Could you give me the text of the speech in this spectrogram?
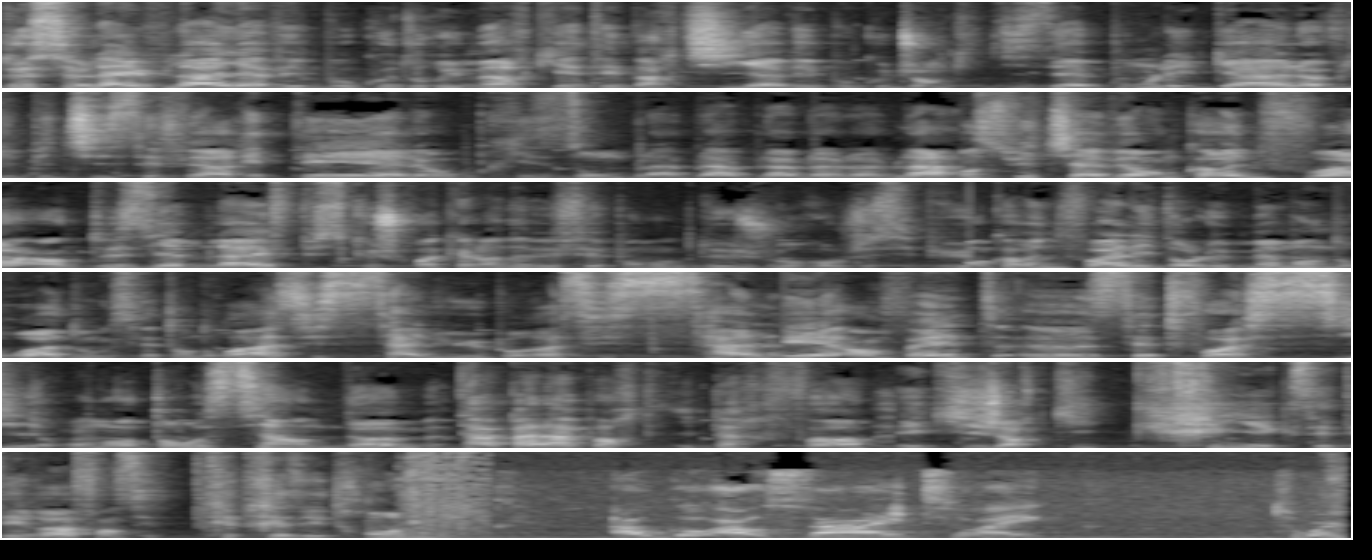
de ce live là, il y avait beaucoup de rumeurs qui étaient parties, il y avait beaucoup de gens qui disaient bon les gars, Lovely Peachy s'est fait arrêter, elle est en prison, blablabla. Bla, bla, bla, Ensuite, il y avait encore une fois un deuxième live, puisque je crois qu'elle en avait fait pendant deux jours, je sais plus. Encore une fois, elle est dans le même endroit, donc cet endroit assez salubre, assez sale. Et en fait, euh, cette fois-ci, on entend aussi un homme tape à la porte hyper fort et qui genre qui crie, etc. Enfin, c'est très très étrange. I'll go outside to like to where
